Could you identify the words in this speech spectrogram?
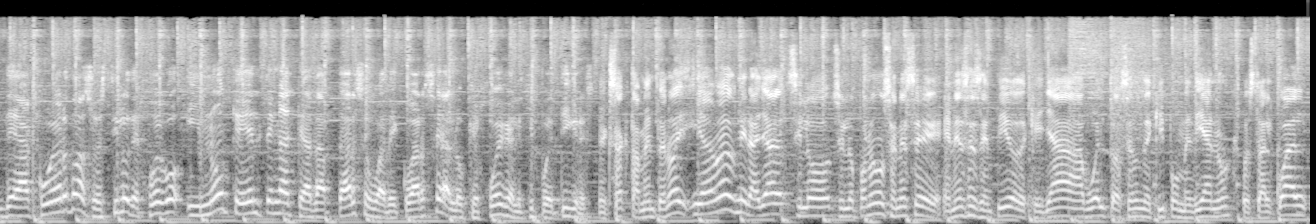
de acuerdo a su estilo de juego y no que él tenga que adaptarse o adecuarse a lo que juega el equipo de Tigres. Exactamente, ¿no? Y, además, mira, ya si lo, si lo ponemos en ese, en ese sentido de que ya ha vuelto a ser un equipo mediano, pues tal cual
